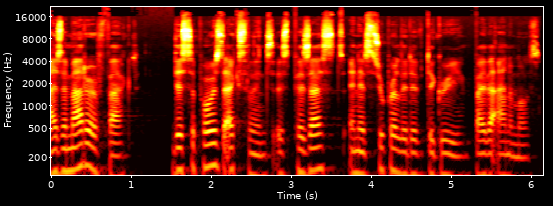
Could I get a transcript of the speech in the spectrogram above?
As a matter of fact, this supposed excellence is possessed in its superlative degree by the animals.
